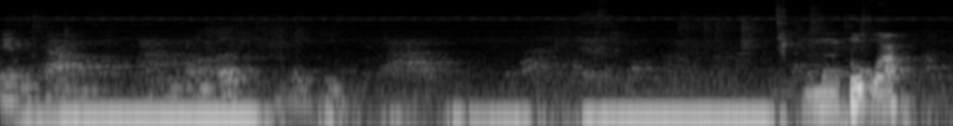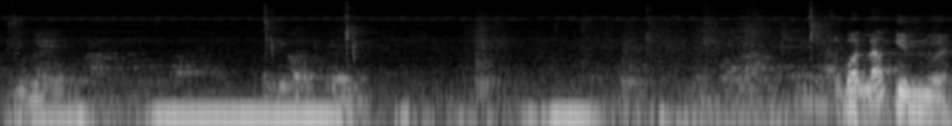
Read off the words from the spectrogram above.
อันนี้ก็เต็มชามมองเอ๊ะอยากกินมองมองทุกวะเนี่ยพอดีเบิดเลยกระเบิดแล้วกินเลย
